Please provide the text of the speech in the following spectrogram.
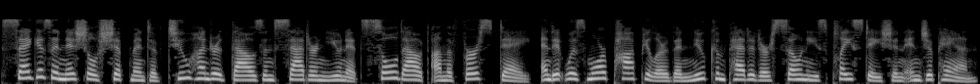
Sega's initial shipment of 200,000 Saturn units sold out on the first day, and it was more popular than new competitor Sony's PlayStation in Japan.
